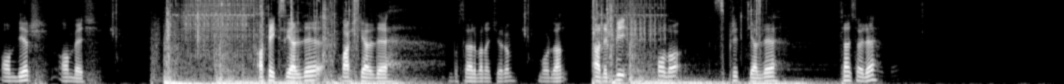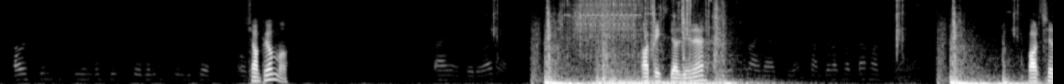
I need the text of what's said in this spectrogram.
11 15 Apex geldi. Baş geldi. Bu sefer ben açıyorum. Buradan hadi bir polo Sprit geldi. Sen söyle. Gördüm. Austin 2025 şeylerin üçüncüsü. O- Şampiyon mu? Apex geldi yine. Hepsini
